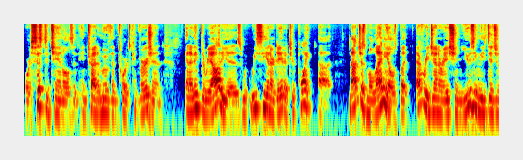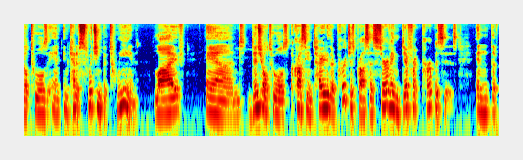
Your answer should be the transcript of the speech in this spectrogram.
or assisted channels and, and try to move them towards conversion. And I think the reality is we see in our data, to your point, uh, not just millennials, but every generation using these digital tools and, and kind of switching between live and digital tools across the entirety of their purchase process, serving different purposes in the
